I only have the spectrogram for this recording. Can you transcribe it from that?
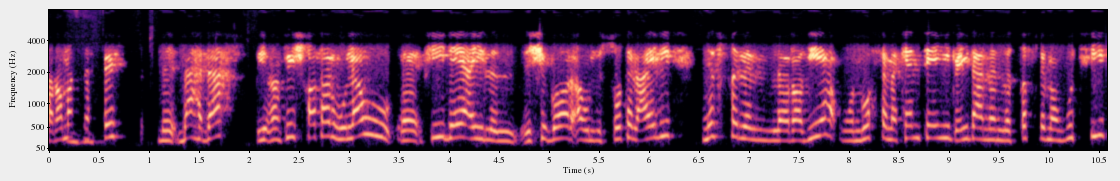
طالما اتنفست بهدى بيبقى مفيش خطر. ولو في داعي للشجار أو للصوت العالي نفصل الرضيع ونروح في مكان تاني بعيد عن اللي الطفل موجود فيه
